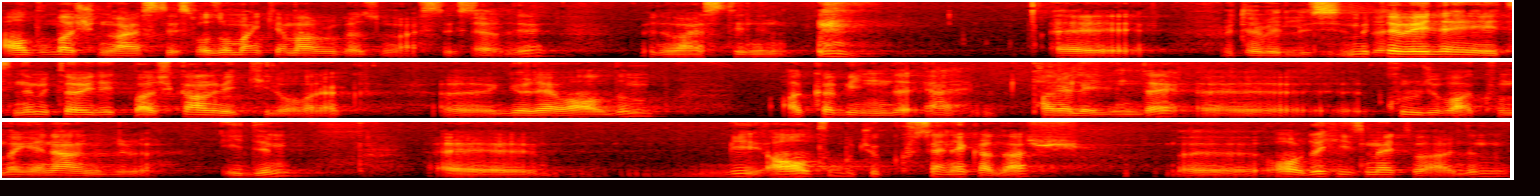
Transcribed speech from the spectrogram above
Altınbaş Üniversitesi, o zaman Kemalburgaz Üniversitesi'ydi. Üniversitenin e, Mütevellisinde. mütevelli heyetinde mütevellit başkan vekili olarak e, görev aldım. Akabinde yani paralelinde e, kurucu vakfında genel müdürü idim. E, bir altı buçuk sene kadar e, orada hizmet verdim.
